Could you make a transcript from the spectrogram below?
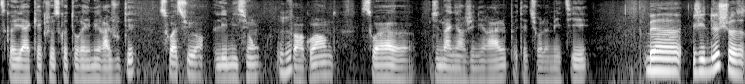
Est-ce qu'il y a quelque chose que tu aurais aimé rajouter, soit sur l'émission Mhm. Foreground, soit euh, d'une manière générale, peut-être sur le métier Ben, j'ai deux choses.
